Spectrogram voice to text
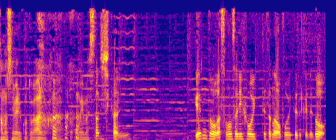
楽しめることがあるのかなと思いました、ね。確かに。玄道がそのセリフを言ってたのは覚えてるけれど、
